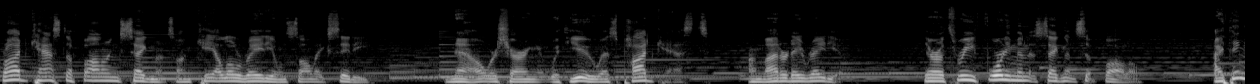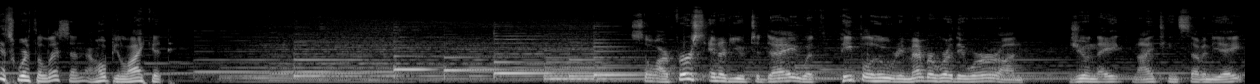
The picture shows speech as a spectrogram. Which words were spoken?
broadcast the following segments on KLO Radio in Salt Lake City. Now we're sharing it with you as podcasts on Latter day Radio. There are three 40 minute segments that follow. I think it's worth a listen. I hope you like it. So, our first interview today with people who remember where they were on June 8, 1978,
